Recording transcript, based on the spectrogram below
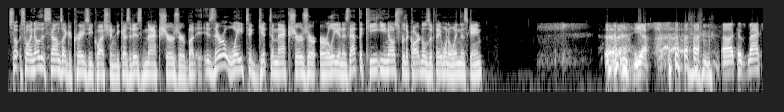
So, so I know this sounds like a crazy question because it is Max Scherzer, but is there a way to get to Max Scherzer early? And is that the key, Enos, for the Cardinals if they want to win this game? yes, because uh, Max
